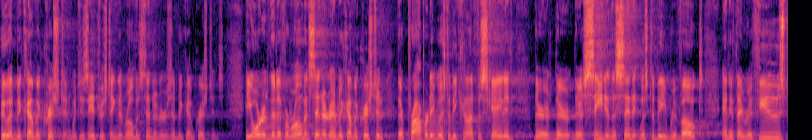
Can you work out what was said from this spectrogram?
who had become a Christian, which is interesting that Roman senators had become Christians. He ordered that if a Roman senator had become a Christian, their property was to be confiscated, their, their, their seat in the Senate was to be revoked, and if they refused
